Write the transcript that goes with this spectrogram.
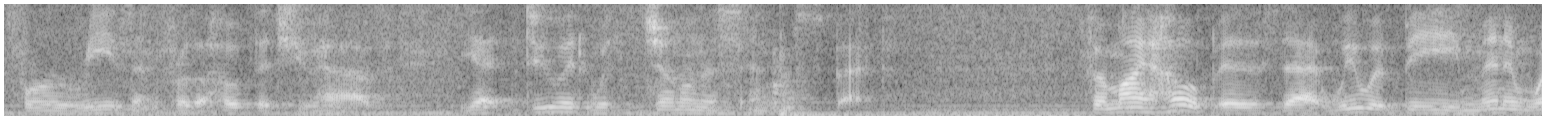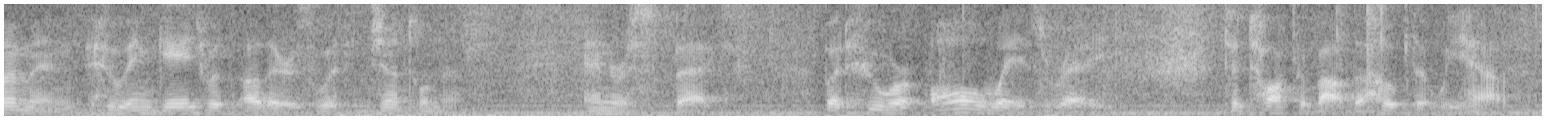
for a reason for the hope that you have, yet do it with gentleness and respect. So, my hope is that we would be men and women who engage with others with gentleness and respect, but who are always ready to talk about the hope that we have,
